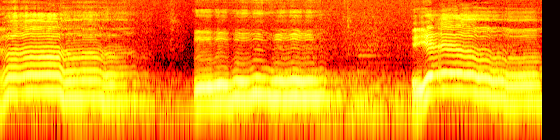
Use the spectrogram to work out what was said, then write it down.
Ah, mm, yeah.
